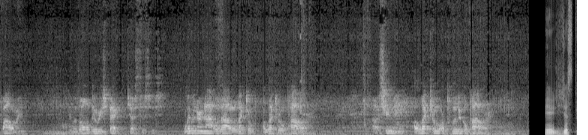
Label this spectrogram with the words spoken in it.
Following. And with all due respect, justices, women are not without electoral, electoral power. Uh, excuse me, electoral or political power. He just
